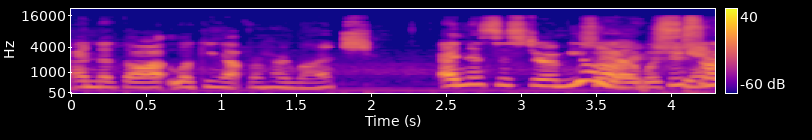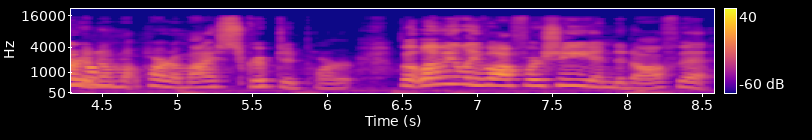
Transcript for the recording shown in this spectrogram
Edna thought, looking up from her lunch. Edna's sister Amelia Sorry, was she started on on my, part of my scripted part. But let me leave off where she ended off. At,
